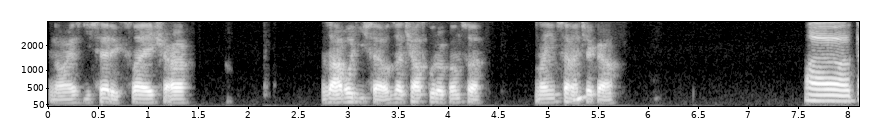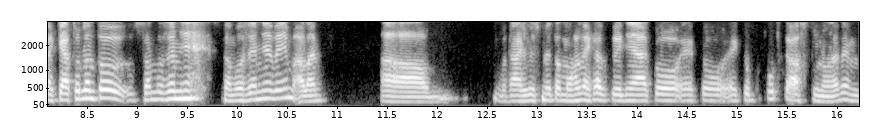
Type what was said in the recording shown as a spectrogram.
no, jezdí se rychlejš a závodí se od začátku do konce. Na nic se mhm. nečeká. Uh, tak já tohle to samozřejmě, samozřejmě vím, ale uh, možná, že bychom to mohli nechat klidně jako, jako, jako podcastu, no nevím.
